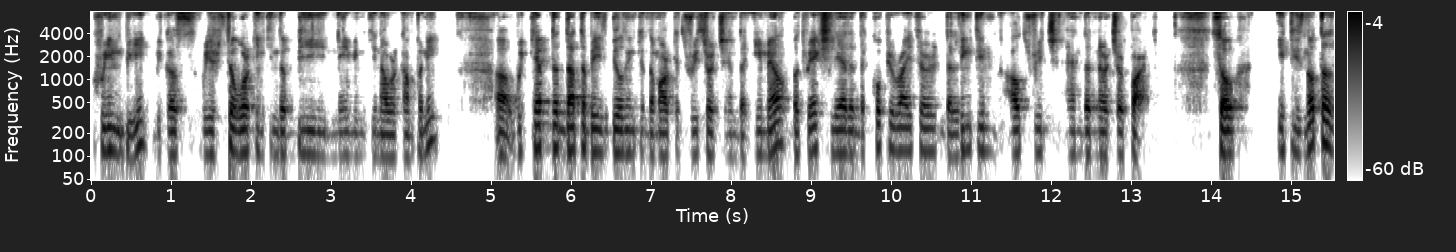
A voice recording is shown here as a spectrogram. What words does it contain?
Queen Bee because we're still working in the bee naming in our company. Uh, we kept the database building and the market research and the email, but we actually added the copywriter, the LinkedIn outreach, and the nurture part. So it is not an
